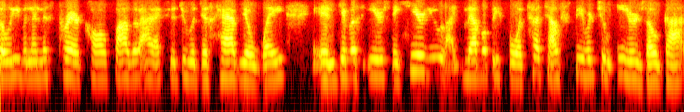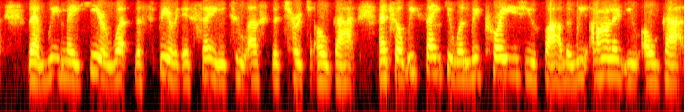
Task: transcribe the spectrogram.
So even in this prayer call, Father, I ask that you would just have your way and give us ears to hear you like never before. Touch our spiritual ears, oh God, that we may hear what the Spirit is saying to us, the church, oh God. And so we thank you when we praise you, Father. We honor you, oh God,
